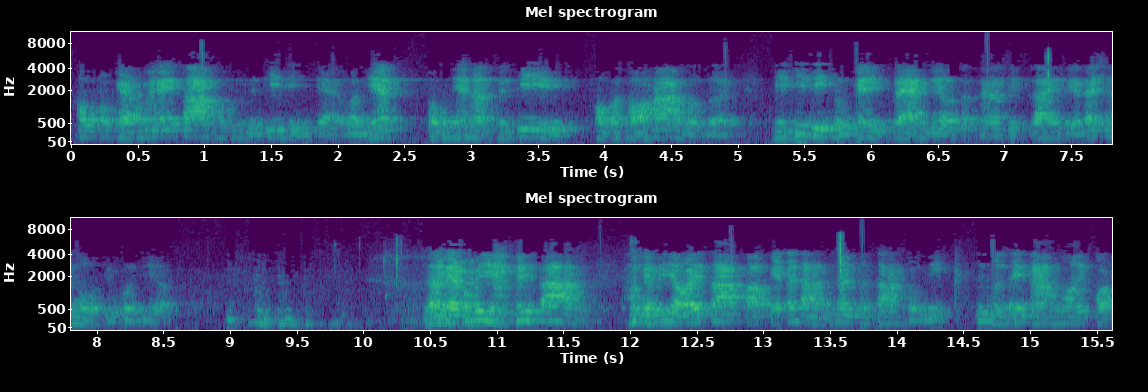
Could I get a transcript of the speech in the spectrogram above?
เขาแกก็ไม่ให้สร้างเพราะมันเป็นที่ดินแกวันเนี้ย ตรงเนี้ยฮะเป็นที่พปทห้าหมดเลย มีที่ดินของแกอยู่แปลงเดียวสักห้าสิบไร่แกได้โฉนดอยู่คนเดียว แล้วแกก็ไม่อยากให้สร้าง พอแกไม่ยอมให้สร้างปั๊บแกก็ดันให้มาสร้างตรงนี้ ซึ่งมันได้น้ำน้อยกว่า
